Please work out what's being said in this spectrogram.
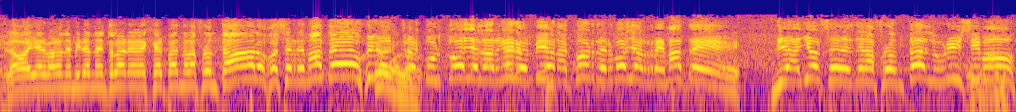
Cuidado ahí el balón de Miranda dentro del área, deja el panda a la frontal, ojo ese remate, uy, entre Courtois y el larguero envían a córner, vaya remate de Ayose desde la frontal, durísimo,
